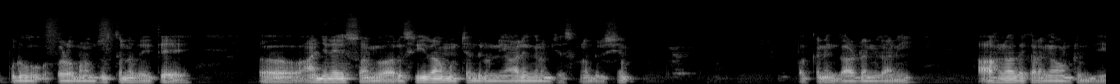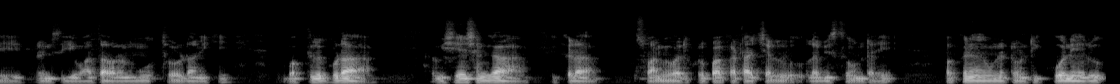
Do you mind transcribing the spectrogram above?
ఇప్పుడు అక్కడ మనం చూస్తున్నదైతే ఆంజనేయ స్వామి వారు శ్రీరామచంద్రుడిని ఆలింగనం చేసుకున్న దృశ్యం. పక్కనే గార్డెన్ కానీ ఆహ్లాదకరంగా ఉంటుంది ఫ్రెండ్స్ ఈ వాతావరణము చూడడానికి. భక్తులకు కూడా విశేషంగా ఇక్కడ స్వామివారి కృపా కటాక్షాలు లభిస్తూ ఉంటాయి. పక్కనే ఉన్నటువంటి కోనేరు.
